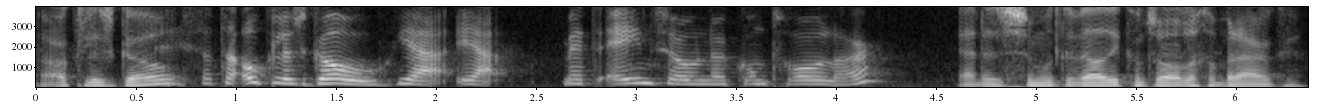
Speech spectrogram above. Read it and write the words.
De Oculus Go? Is dat de Oculus Go? Ja, ja. met één zo'n eh, controller. Ja, dus ze moeten wel die controller gebruiken.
